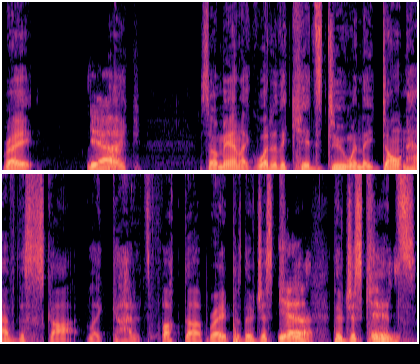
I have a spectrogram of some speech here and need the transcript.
right Yeah. like so man like what do the kids do when they don't have the scott like god it's fucked up right because they're just Yeah. they're just And- kids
